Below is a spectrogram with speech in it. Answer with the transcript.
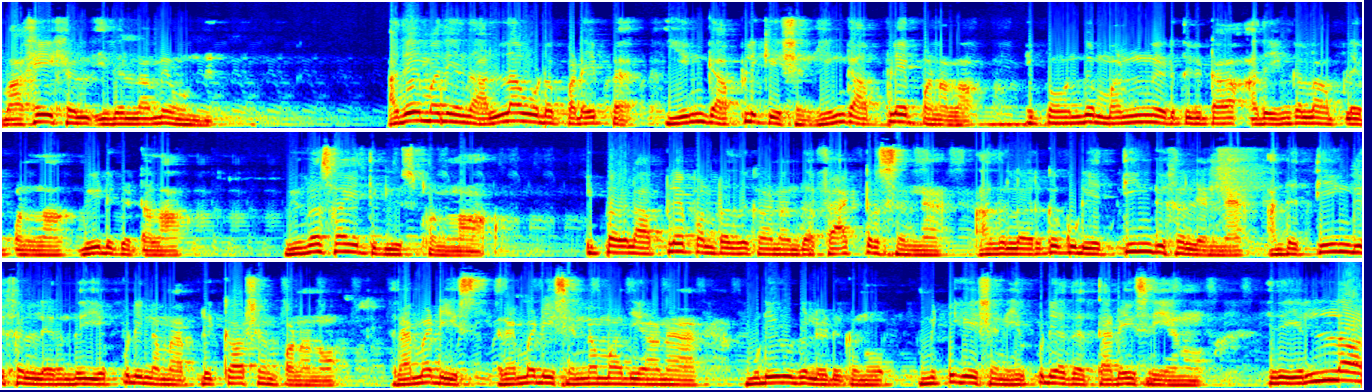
வகைகள் இதெல்லாமே உண்டு. அதே மாதிரி இந்த அல்லாவோட படைப்பை எங்கே அப்ளிகேஷன் எங்கே அப்ளை பண்ணலாம்? இப்போ வந்து மண் எடுத்துக்கிட்டா அதை எங்கெல்லாம் அப்ளை பண்ணலாம்? வீடு கட்டலாம். விவசாயத்துக்கு யூஸ் பண்ணலாம். இப்போ அதில் அப்ளை பண்ணுறதுக்கான அந்த ஃபேக்டர்ஸ் என்ன? அதில் இருக்கக்கூடிய தீங்குகள் என்ன? அந்த தீங்குகள்லேருந்து எப்படி நம்ம ப்ரிகாஷன் பண்ணணும்? ரெமடிஸ் ரெமடிஸ் என்ன மாதிரியான முடிவுகள் எடுக்கணும்? மிட்டிகேஷன் எப்படி அதை தடை செய்யணும்? இது எல்லா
